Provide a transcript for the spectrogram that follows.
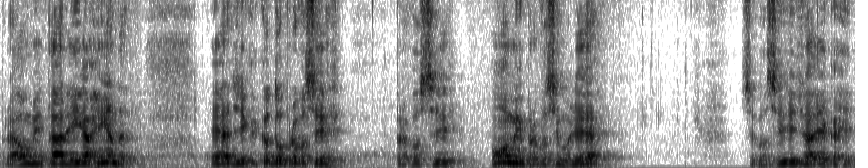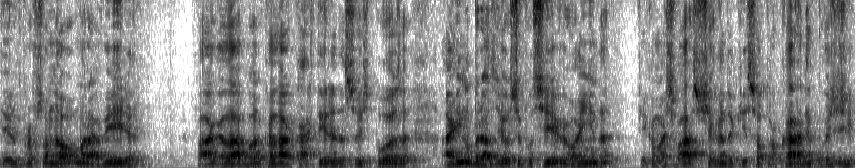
para aumentar aí a renda. É a dica que eu dou para você, para você homem, para você mulher. Se você já é carreteiro profissional, maravilha. Paga lá, banca lá a carteira da sua esposa, aí no Brasil, se possível ainda, fica mais fácil, chegando aqui só trocar, depois de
